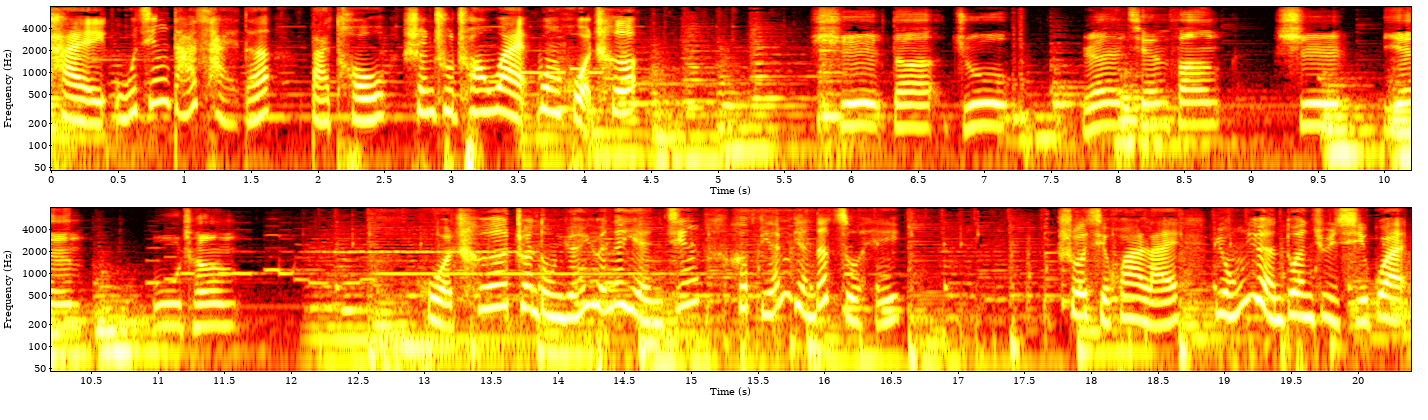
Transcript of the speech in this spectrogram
派无精打采的把头伸出窗外，问火车：“是的，主人，前方是烟雾城。”火车转动圆圆的眼睛和扁扁的嘴，说起话来永远断句奇怪，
